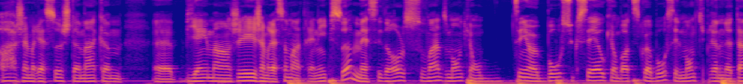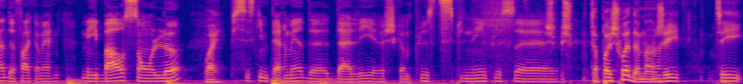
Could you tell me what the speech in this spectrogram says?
Ah, j'aimerais ça justement comme euh, bien manger, j'aimerais ça m'entraîner, puis ça, mais c'est drôle, souvent du monde qui ont un beau succès ou qui ont bâti quoi beau, c'est le monde qui prennent le temps de faire comme mes bases sont là. Ouais. Puis c'est ce qui me permet d'aller, euh, je suis comme plus discipliné, plus. Euh... T'as pas le choix de manger, tu sais,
